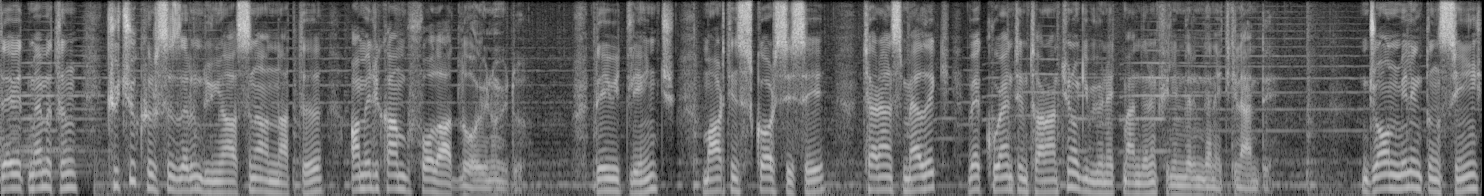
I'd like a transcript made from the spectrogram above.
David Mamet'ın Küçük Hırsızların Dünyasını anlattığı Amerikan Buffalo adlı oyunuydu. David Lynch, Martin Scorsese, Terence Malick ve Quentin Tarantino gibi yönetmenlerin filmlerinden etkilendi. John Millington Synge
